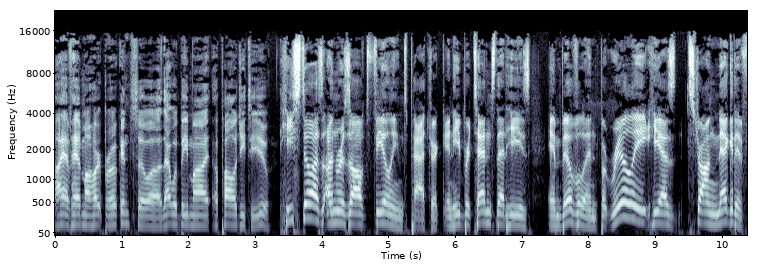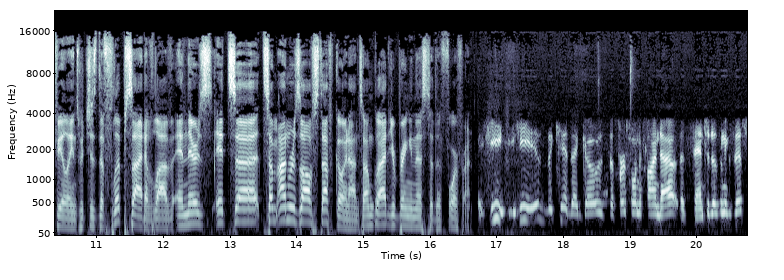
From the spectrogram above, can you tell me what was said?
I have had my heart broken. So uh, that would be my apology to you. He still has unresolved feelings, Patrick, and he pretends that he's ambivalent, but really he has strong negative feelings, which is the flip side of love. And there's it's uh, some unresolved stuff going on. So I'm glad you're bringing this to the forefront. He he is the kid that goes the first one to find out that Santa doesn't exist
